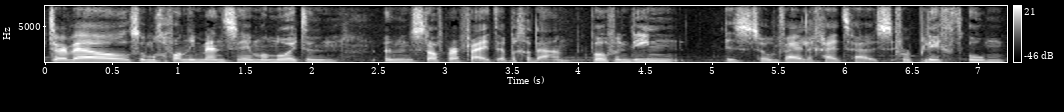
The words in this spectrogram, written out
Terwijl sommige van die mensen helemaal nooit een, een strafbaar feit hebben gedaan. Bovendien is zo'n veiligheidshuis verplicht om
